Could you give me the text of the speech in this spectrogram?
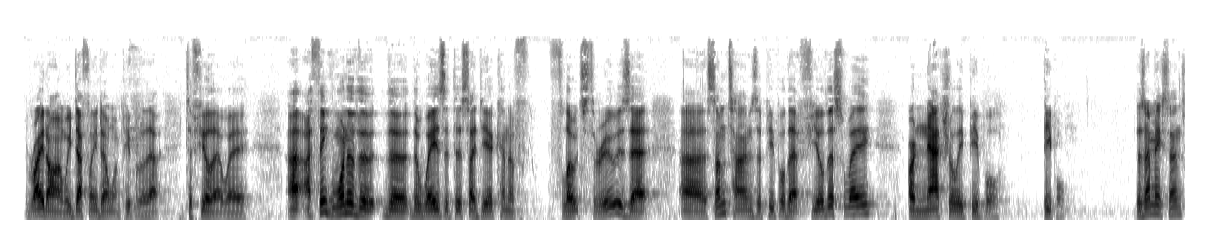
right on. We definitely don't want people to that to feel that way. Uh, I think one of the, the, the ways that this idea kind of floats through is that uh, sometimes the people that feel this way are naturally people. People. Does that make sense?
